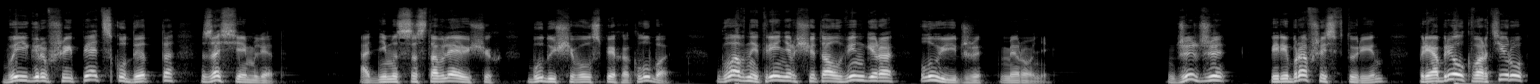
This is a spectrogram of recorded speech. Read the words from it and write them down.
выигравшей пять скудетто за семь лет. Одним из составляющих будущего успеха клуба главный тренер считал Вингера Луиджи Мерони. Джиджи перебравшись в Турин, приобрел квартиру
